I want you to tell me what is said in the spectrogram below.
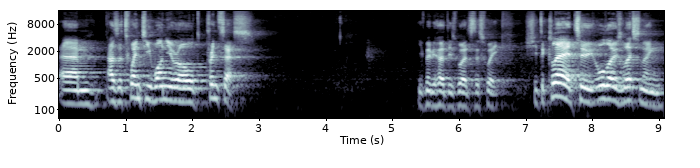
um, as a 21 year old princess. You've maybe heard these words this week. She declared to all those listening,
